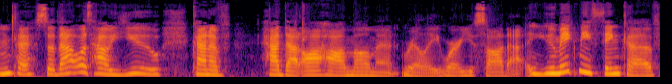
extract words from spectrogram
Okay, so that was how you kind of had that aha moment really where you saw that. You make me think of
